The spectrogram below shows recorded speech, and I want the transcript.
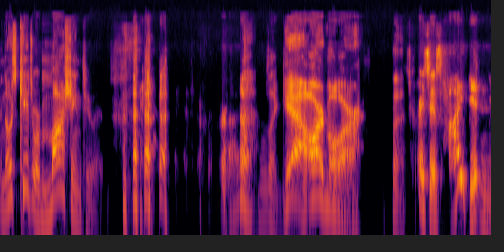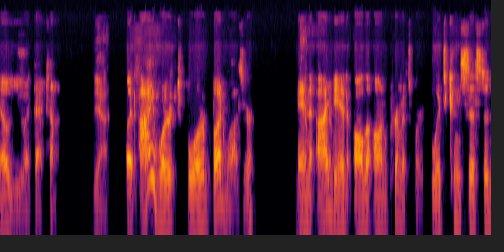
And those kids were moshing to it. I was like, yeah, Ardmore. What's crazy is I didn't know you at that time. Yeah. But I worked for Budweiser and Yep, I did all the on premise work, which consisted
